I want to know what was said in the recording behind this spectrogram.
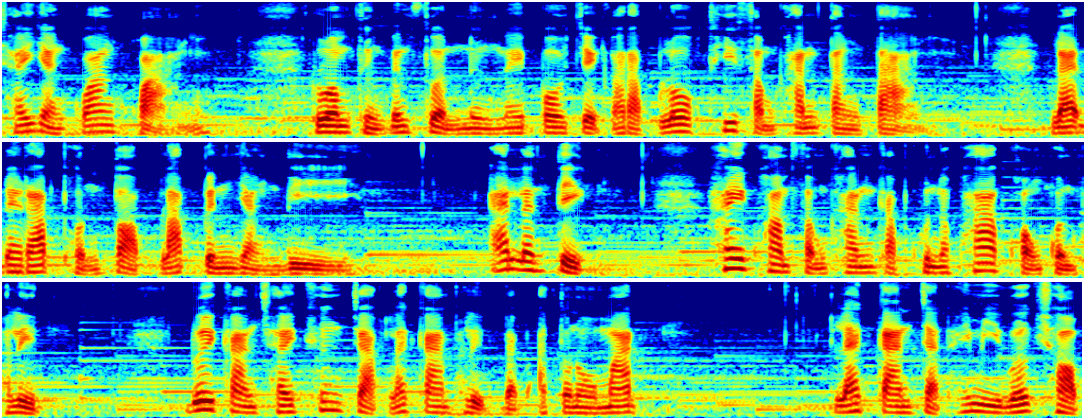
ใช้อย่างกว้างขวาง รวมถึงเป็นส่วนหนึ่งในโปรเจกต์ระดับโลกที่สำคัญต่างๆ และได้รับผลตอบรับเป็นอย่างดี แอตแลนติกให้ความสำคัญกับคุณภาพของผลผลิต ด้วยการใช้เครื่องจักรและการผลิตแบบอัตโนมัติ และการจัดให้มีเวิร์กช็อป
